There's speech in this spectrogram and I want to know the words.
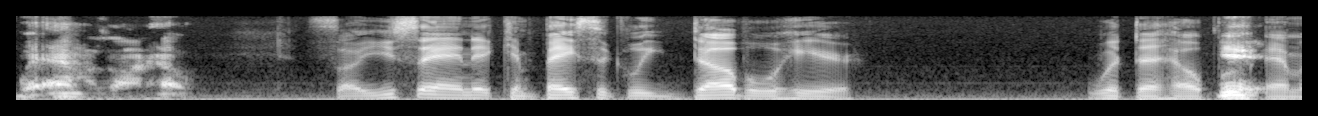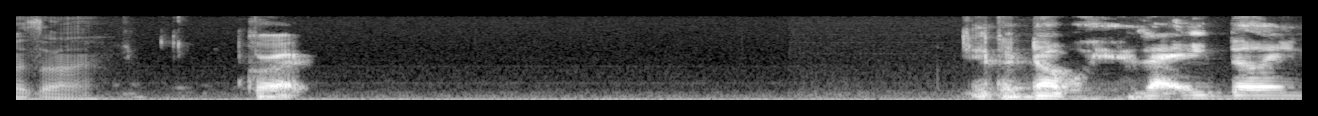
with Amazon help. So you saying it can basically double here with the help Yeah. of Amazon? Correct. It could double here. Is that eight billion?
